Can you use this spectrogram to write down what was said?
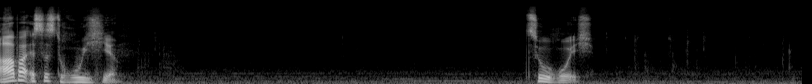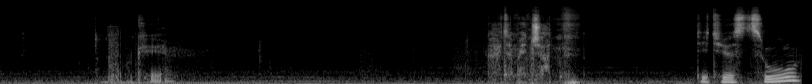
Aber es ist ruhig hier. Zu ruhig. Okay. Alter, mein Schatten. Die Tür ist zu.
